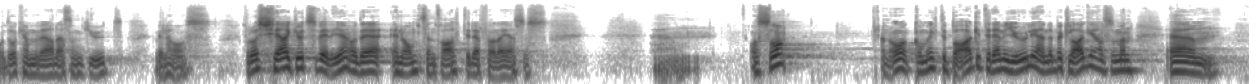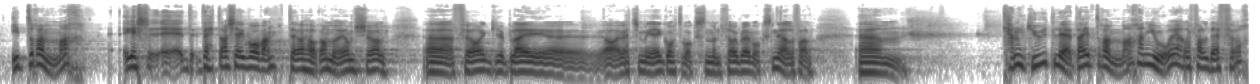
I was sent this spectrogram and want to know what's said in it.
Og da kan vi være der som Gud vil ha oss. For da skjer Guds vilje, og det er enormt sentralt i det følger Jesus. Um, og så Nå kommer jeg tilbake til det med jul igjen, det beklager jeg, altså, men um, i drømmer ikke, eh, Dette har ikke jeg vært vant til å høre mye om sjøl uh, eh, før jeg ble uh, ja, Jeg vet ikke om jeg er godt voksen, men før jeg ble voksen. i alle fall. Um, kan Gud lede i drømmer? Han gjorde i alle fall det før.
